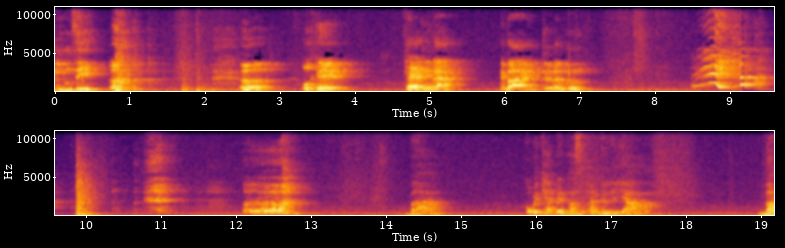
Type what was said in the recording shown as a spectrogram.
บินสิ เออเออโอเค แค่นี้นะบ๊ายบาย เจอกันมึงเออ บ้า กูไปแคสเป็นพัสพันธ์กัลยา บ้า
